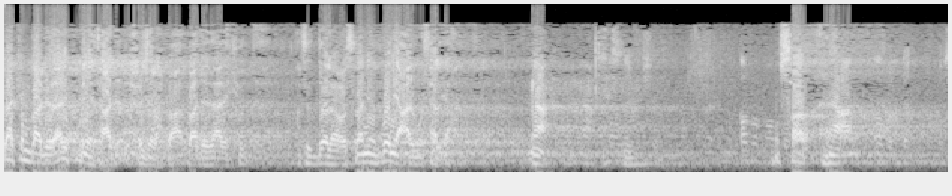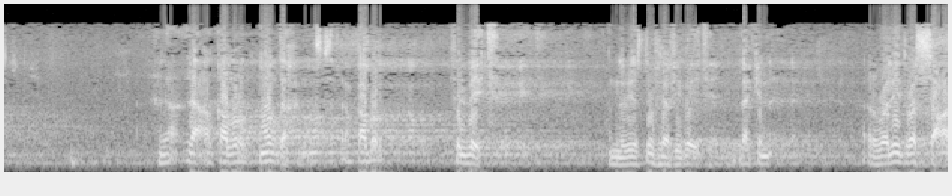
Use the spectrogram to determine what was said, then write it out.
لكن بعد ذلك بنيت الحجرة بعد, ذلك. الدولة العثمانية بني على المثلث نعم. وصار نعم. لا لا القبر ما هو داخل المسجد. القبر في البيت. النبي دفن في بيته. لكن الوليد وسع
